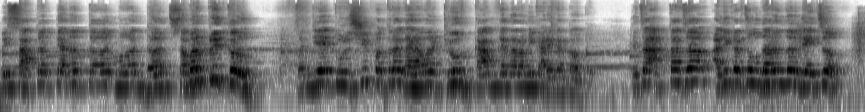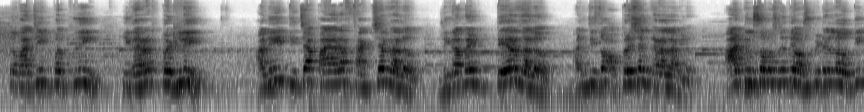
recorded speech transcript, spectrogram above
मी सातत्यानं तन मन धन समर्पित करून म्हणजे तुळशी पत्र घरावर ठेवून काम करणारा मी कार्यकर्ता होतो. त्याचं आत्ताच अलीकडचं उदाहरण जर द्यायचं तर माझी पत्नी ही घरात पडली आणि तिच्या पायाला फ्रॅक्चर झालं लिगामेंट टेअर झालं आणि तिचं ऑपरेशन करायला लागलं. आठ दिवसापासून ती हॉस्पिटलला होती.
